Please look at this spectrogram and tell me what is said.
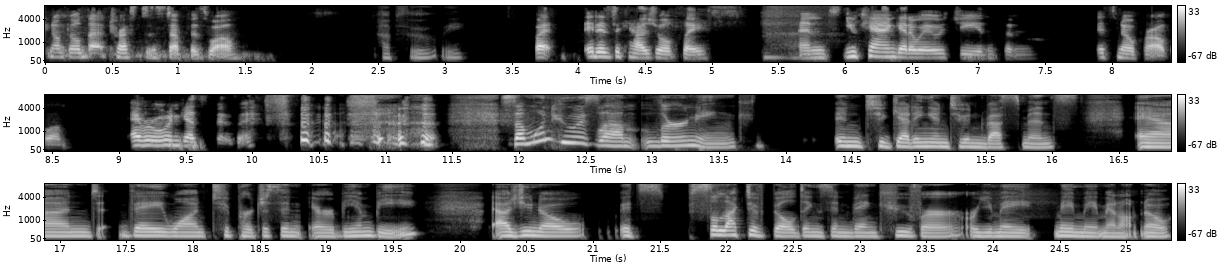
you know build that trust and stuff as well. Absolutely. But it is a casual place, and you can get away with jeans, and it's no problem. Everyone gets business. Someone who is um, learning into getting into investments and they want to purchase an Airbnb. As you know, it's selective buildings in Vancouver, or you may may may may not know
